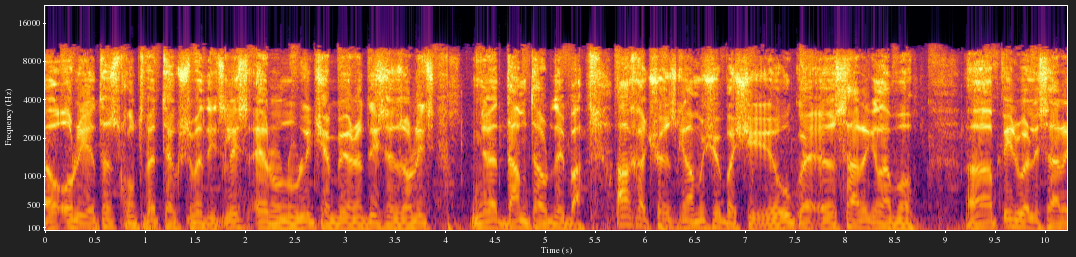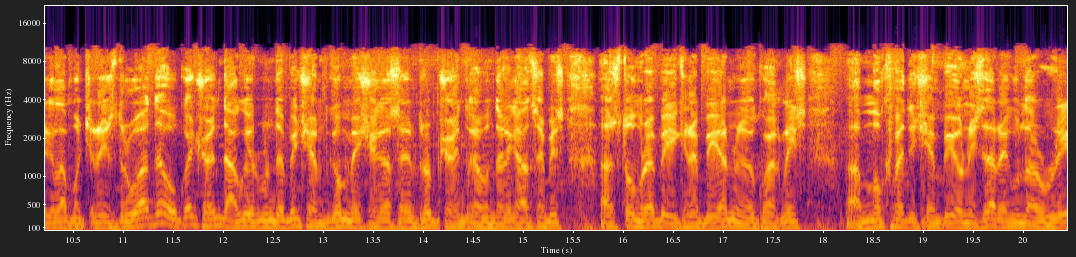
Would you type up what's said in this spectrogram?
2015-16 წლის ეროვნული ჩემპიონატის სეზონის დამთავრდება. ახლა ჩვენს გამოშვებაში უკვე სარეკლამო პირველი სარეკლამო ჭრის დროა და უკვე ჩვენ დაგვირუნდებით შემდგომ მე შეგასწრებთ რომ ჩვენ დღევანდელი გაცემის სტუმრები იქნებიან ქვეყნის მოქმედი ჩემპიონის და რეგულარული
